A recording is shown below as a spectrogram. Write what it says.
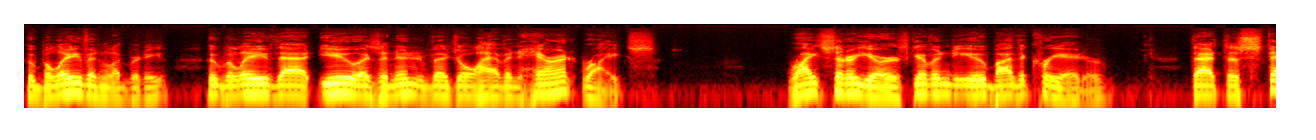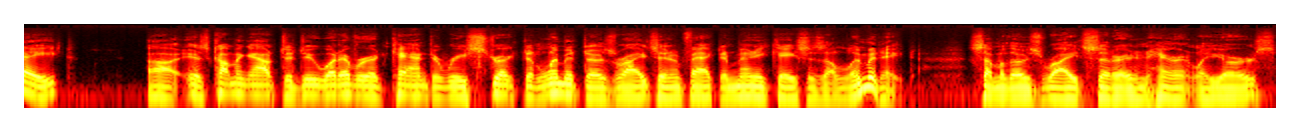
who believe in liberty, who believe that you as an individual have inherent rights, rights that are yours given to you by the Creator, that the state uh, is coming out to do whatever it can to restrict and limit those rights, and in fact, in many cases, eliminate some of those rights that are inherently yours.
